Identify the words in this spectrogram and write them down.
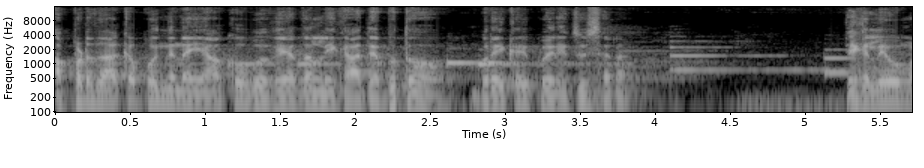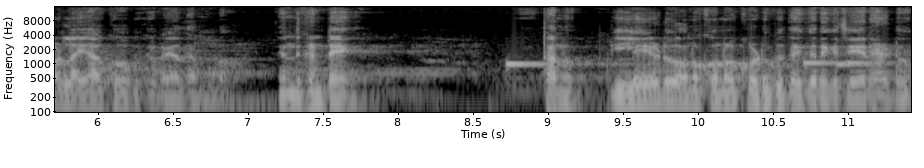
అప్పటిదాకా పొందిన యాకోబు వేదనలకి ఆ దెబ్బతో బ్రేక్ అయిపోయినాయి చూసారా ఇక లేవు మళ్ళీ యాకోబుకి వేదనలో ఎందుకంటే తను లేడు అనుకున్న కొడుకు దగ్గరికి చేరాడు.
